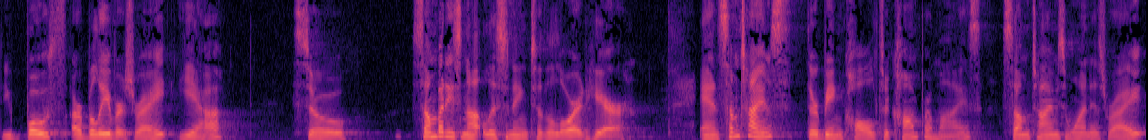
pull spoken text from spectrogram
you both are believers, right? Yeah. So somebody's not listening to the Lord here. And sometimes they're being called to compromise. Sometimes one is right,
